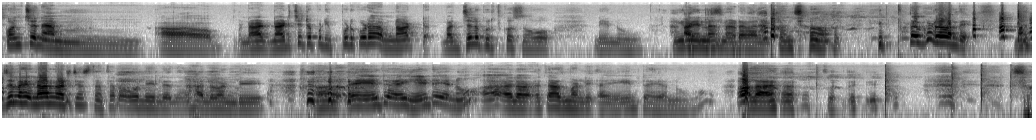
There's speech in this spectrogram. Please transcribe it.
కొంచెం నడిచేటప్పుడు ఇప్పుడు కూడా నాట్ మధ్యలో గుర్తుకొస్తుంది ఓ నేను హీరోయిన్లా నడవాలి కొంచెం ఇప్పుడు కూడా ఉంది. మధ్యలో ఇలా నడిచేస్తాను తర్వాత ఓ లేదు హలో అండి. ఏంటి ఏంటయ్యా నువ్వు? అలా కాదు మళ్ళీ "ఆ, ఏంటయ్యా నువ్వు? అలా. సో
